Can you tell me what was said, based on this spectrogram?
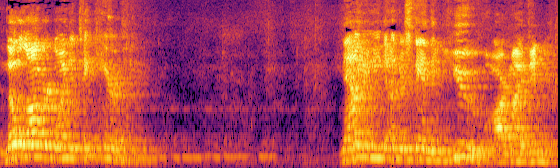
no longer going to take care of you. Now you need to understand that you are my vineyard.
